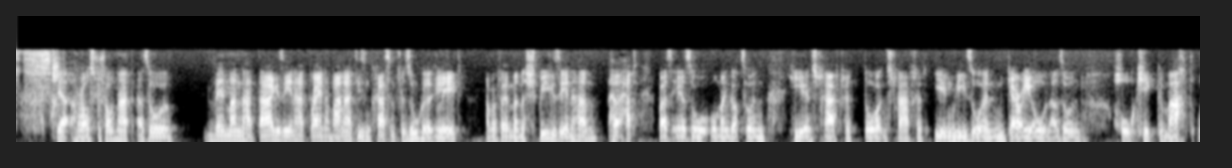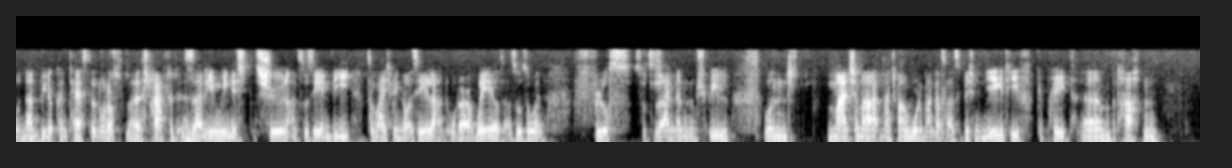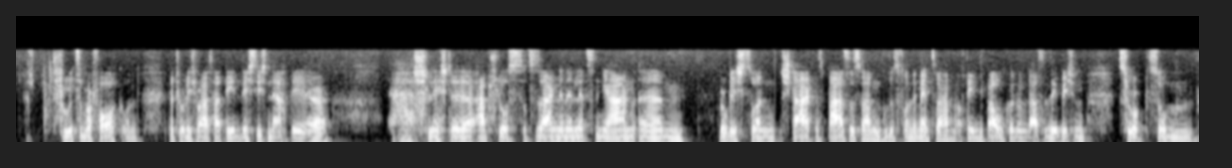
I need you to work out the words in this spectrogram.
Ja, rausgestochen hat. Also wenn man hat da gesehen hat, Brian Habana hat diesen krassen Versuch gelegt, aber wenn man das Spiel gesehen haben, hat, war es eher so, oh mein Gott, so ein hier ein Straftritt, dort ein Straftritt, irgendwie so ein Gary Owen, also ein Hochkick gemacht und dann wieder contested oder äh, Straftritt. Es ist halt irgendwie nicht schön anzusehen wie zum Beispiel Neuseeland oder Wales, also so ein Fluss sozusagen in einem Spiel. Und manchmal, manchmal wurde man das als ein bisschen negativ geprägt ähm, betrachten führt zum Erfolg und natürlich war es halt denen wichtig, nach der ja, schlechte Abschluss sozusagen in den letzten Jahren ähm, wirklich so ein starkes Basis zu haben, ein gutes Fundament zu haben, auf dem sie bauen können. Und da sind sie ein bisschen zurück zum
